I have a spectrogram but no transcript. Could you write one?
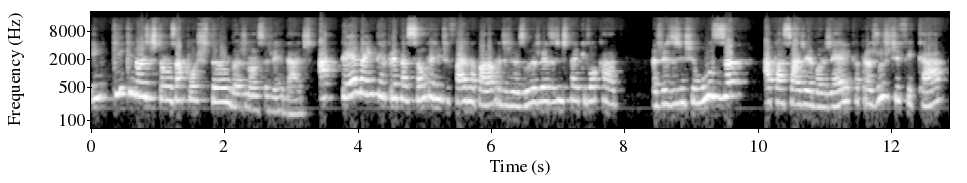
Em que, que nós estamos apostando as nossas verdades? Até na interpretação que a gente faz na palavra de Jesus, às vezes a gente está equivocado. Às vezes a gente usa a passagem evangélica para justificar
